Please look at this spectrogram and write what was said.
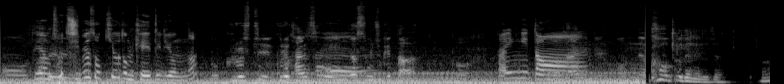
어, 그냥 저 집에서 키우던 개들이었나? 뭐 그럴 수도 있, 그럴 가능성이 어. 좋겠다 어. 다행이다 다행이네 없네 카우프 되네 진짜 어.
